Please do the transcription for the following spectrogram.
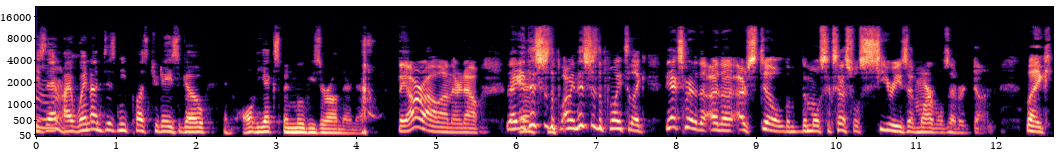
is that Mm. I went on Disney Plus two days ago, and all the X Men movies are on there now. They are all on there now. Like Yeah. this is the. I mean, this is the point. To like the X Men are the are, the, are still the, the most successful series that Marvel's ever done. Like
